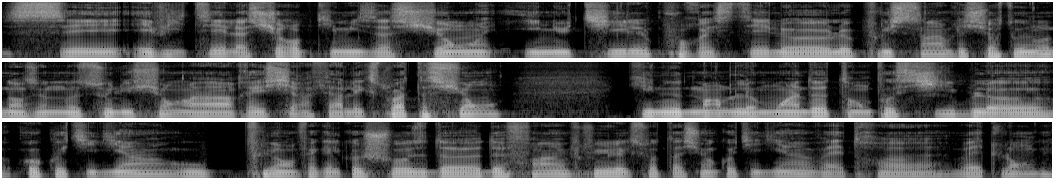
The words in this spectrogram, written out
c'est éviter la suroptimisation inutile pour rester le, plus simple, et surtout nous, dans une autre solution, à réussir à faire l'exploitation qui nous demande le moins de temps possible euh, au quotidien, ou plus on fait quelque chose de, fin, plus l'exploitation au quotidien va être, euh, va être longue.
